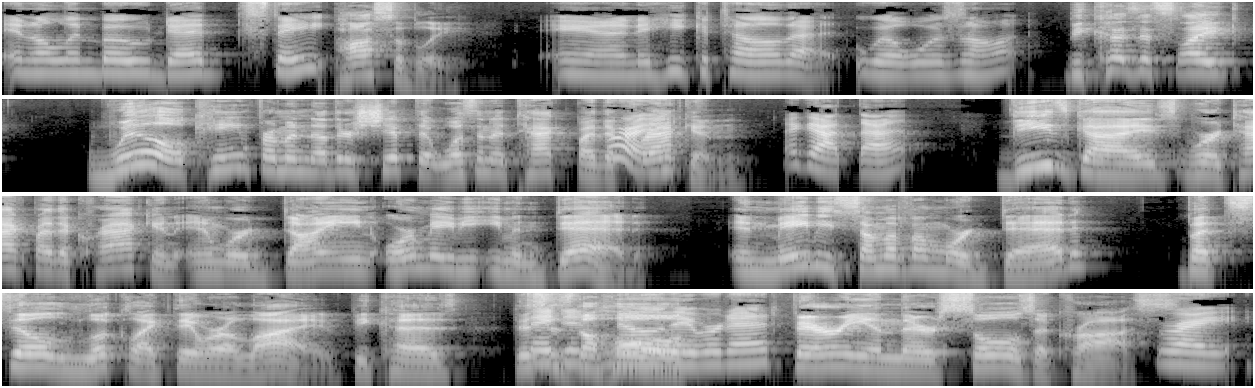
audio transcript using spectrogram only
in a limbo dead state, possibly. and he could tell that Will was not. Because it's like Will came from another ship that wasn't attacked by the Right. Kraken. I got that. These guys were attacked by the Kraken and were dying or maybe even dead. And maybe some of them were dead, but still look like they were alive because this they is the whole they were dead. ferrying their souls across. Right.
